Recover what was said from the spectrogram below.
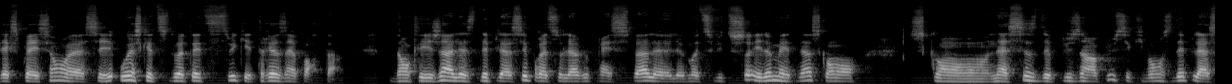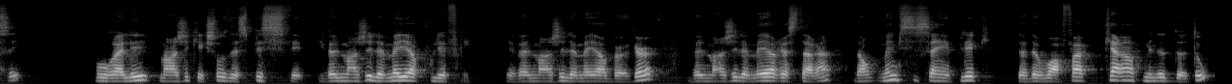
l'expression euh, c'est où est-ce que tu dois être situé qui est très important. Donc, les gens allaient se déplacer pour être sur la rue principale, euh, le motiver, tout ça. Et là, maintenant, ce qu'on, ce qu'on assiste de plus en plus, c'est qu'ils vont se déplacer pour aller manger quelque chose de spécifique. Ils veulent manger le meilleur poulet frit. Ils veulent manger le meilleur burger. Ils veulent manger le meilleur restaurant. Donc, même si ça implique de devoir faire 40 minutes d'auto,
